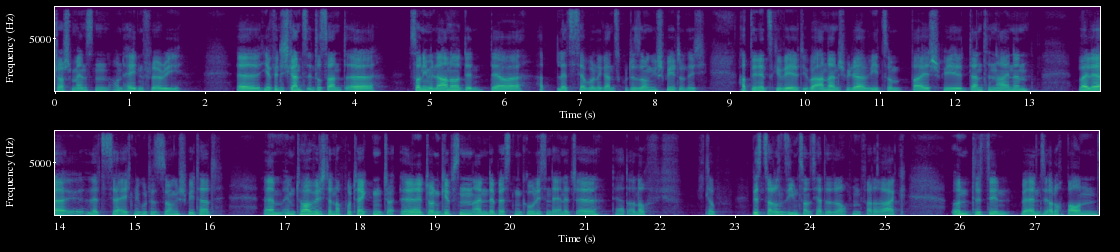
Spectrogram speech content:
Josh Manson und Hayden Fleury. Äh, hier finde ich ganz interessant, äh, Sonny Milano, den, der hat letztes Jahr wohl eine ganz gute Saison gespielt und ich habe den jetzt gewählt über anderen Spieler, wie zum Beispiel Danton Heinen, weil er letztes Jahr echt eine gute Saison gespielt hat. Ähm, Im Tor würde ich dann noch protecten äh, John Gibson, einen der besten Goalies in der NHL. Der hat auch noch, ich glaube, bis 2027 hat er noch einen Vertrag. Und den werden sie auch noch bauen,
